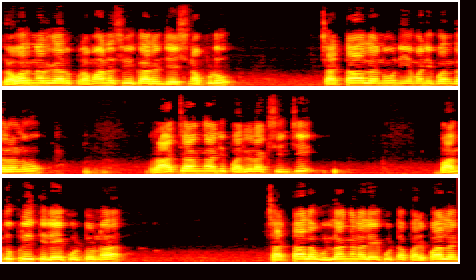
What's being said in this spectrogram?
గవర్నర్ గారు ప్రమాణ స్వీకారం చేసినప్పుడు చట్టాలను నియమ నిబంధనలను రాజ్యాంగాన్ని పరిరక్షించి బంధుప్రీతి లేకుండా చట్టాల ఉల్లంఘన లేకుండా పరిపాలన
